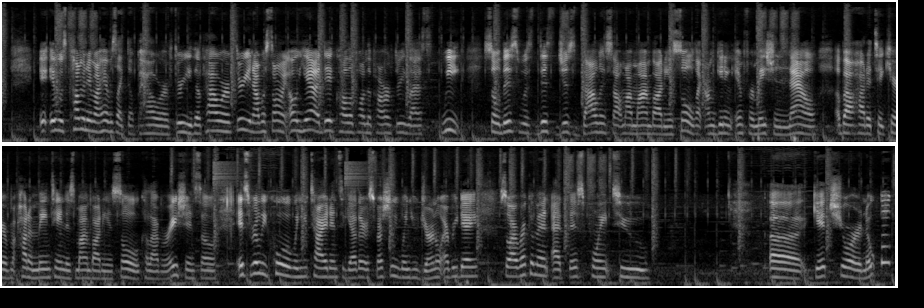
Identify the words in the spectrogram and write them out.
it, it, was coming in my head, it was like the power of three, the power of three. And I was saying, oh, yeah, I did call upon the power of three last week. So this was, this just balanced out my mind, body, and soul. Like, I'm getting information now about how to take care of, my, how to maintain this mind, body, and soul collaboration. So it's really cool when you tie it in together, especially when you journal every day. So I recommend at this point to uh, get your notebook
